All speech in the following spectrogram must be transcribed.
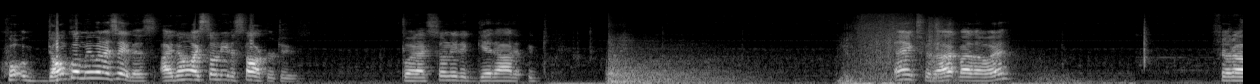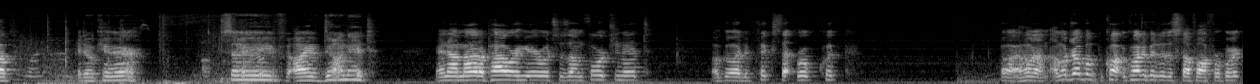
Qu don't quote me when I say this. I know I still need a stalker tooth. But I still need to get out of... Thanks for that, by the way. Shut up. I don't care. Save. I've done it. And I'm out of power here, which is unfortunate. I'll go ahead and fix that real quick. Alright, hold on. I'm gonna drop quite, quite a bit of this stuff off real quick.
